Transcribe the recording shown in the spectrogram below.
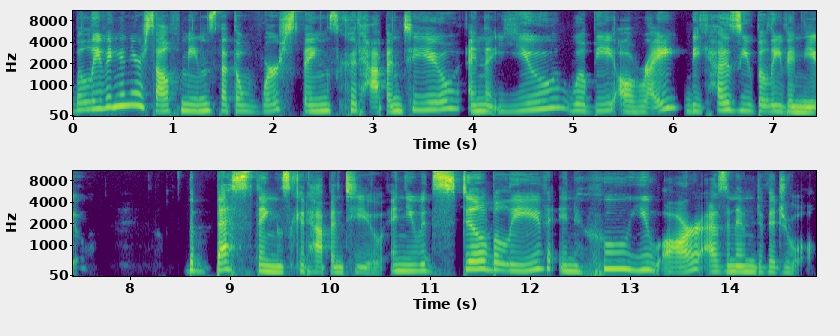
Believing in yourself means that the worst things could happen to you and that you will be all right because you believe in you. The best things could happen to you and you would still believe in who you are as an individual.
